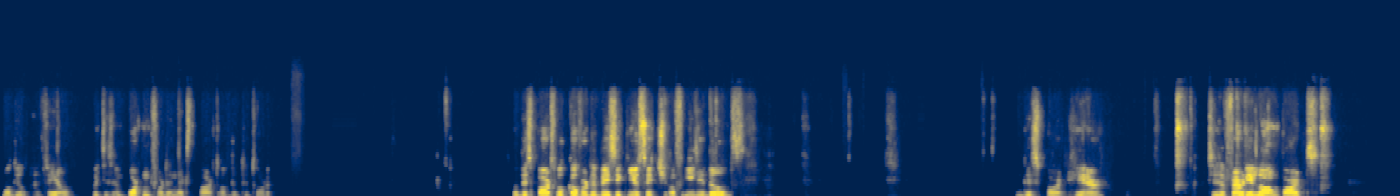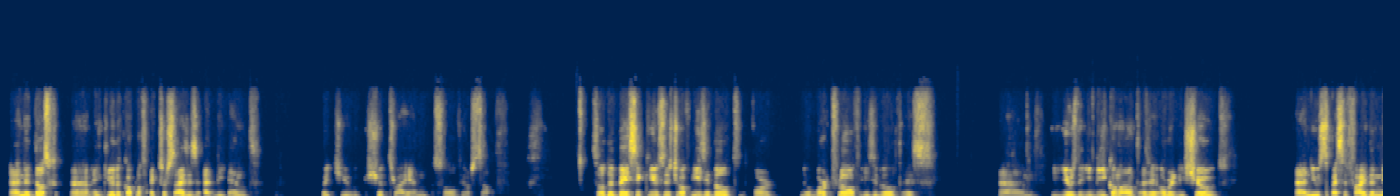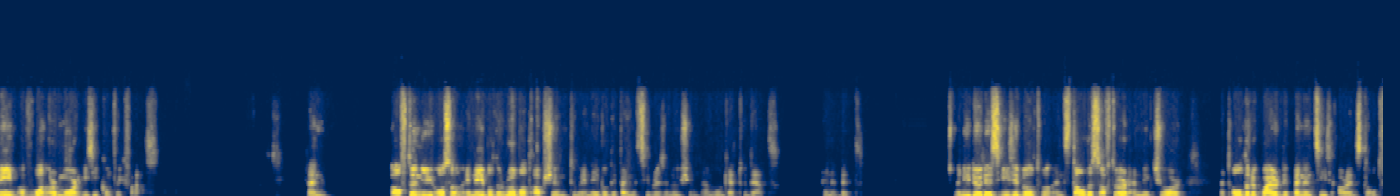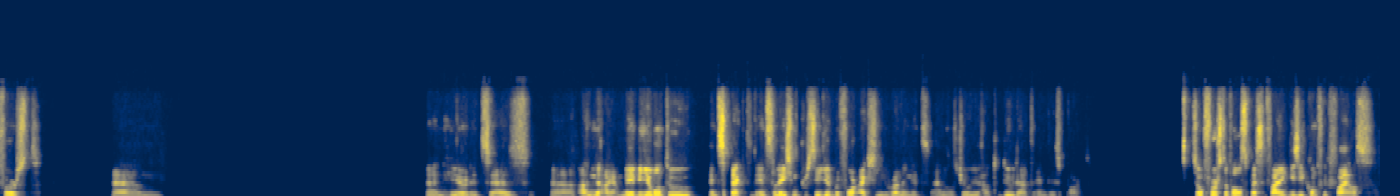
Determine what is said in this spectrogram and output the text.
module avail, which is important for the next part of the tutorial. So this part will cover the basic usage of EasyBuild. This part here, which is a fairly long part, and it does uh, include a couple of exercises at the end, which you should try and solve yourself. So the basic usage of EasyBuild or the workflow of EasyBuild is um, you use the EB command as I already showed, and you specify the name of one or more EasyConfig files. And often you also enable the robot option to enable dependency resolution, and we'll get to that in a bit. When you do this, EasyBuild will install the software and make sure that all the required dependencies are installed first. Um, and here it says, uh, and uh, maybe you want to inspect the installation procedure before actually running it, and we'll show you how to do that in this part. So first of all, specifying EasyConfig files.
